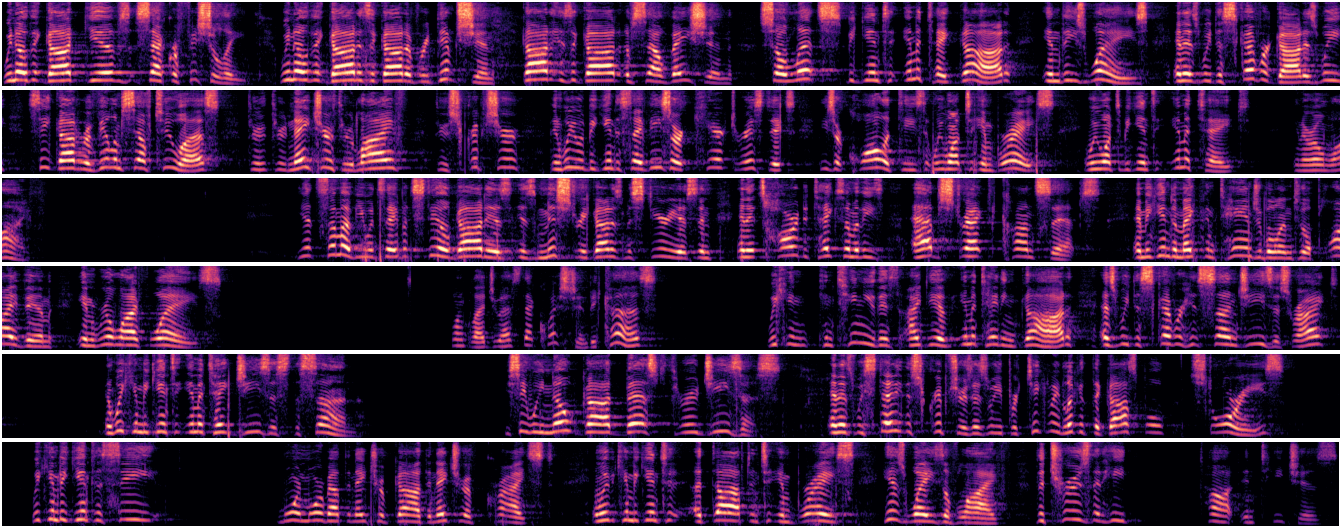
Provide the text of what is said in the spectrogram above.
We know that God gives sacrificially. We know that God is a God of redemption. God is a God of salvation. So let's begin to imitate God in these ways. And as we discover God, as we see God reveal Himself to us through, through nature, through life, through Scripture, then we would begin to say these are characteristics, these are qualities that we want to embrace and we want to begin to imitate in our own life. Yet some of you would say, but still, God is, is mystery, God is mysterious, and, and it's hard to take some of these abstract concepts and begin to make them tangible and to apply them in real life ways? Well, I'm glad you asked that question because we can continue this idea of imitating God as we discover His Son, Jesus, right? And we can begin to imitate Jesus, the Son. You see, we know God best through Jesus. And as we study the scriptures, as we particularly look at the gospel stories, we can begin to see more and more about the nature of God, the nature of Christ. And we can begin to adopt and to embrace his ways of life, the truths that he taught and teaches,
